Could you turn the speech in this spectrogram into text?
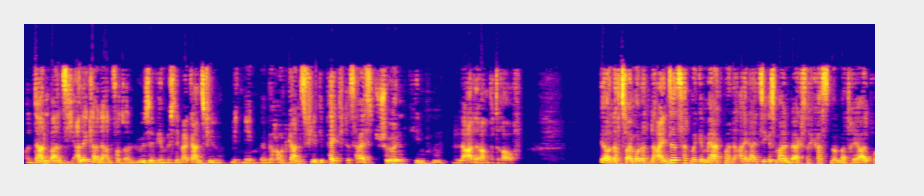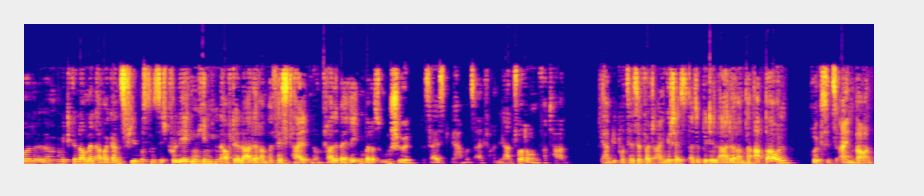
Und dann waren sich alle kleine Anforderungsanalyse. Wir müssen immer ganz viel mitnehmen. Wir brauchen ganz viel Gepäck. Das heißt, schön hinten eine Laderampe drauf. Ja, und nach zwei Monaten Einsatz hat man gemerkt, man hat ein einziges Mal einen Werkzeugkasten und Material äh, mitgenommen, aber ganz viel mussten sich Kollegen hinten auf der Laderampe festhalten. Und gerade bei Regen war das unschön. Das heißt, wir haben uns einfach in den Anforderungen vertan. Wir haben die Prozesse falsch eingeschätzt, also bitte Laderampe abbauen, Rücksitz einbauen.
